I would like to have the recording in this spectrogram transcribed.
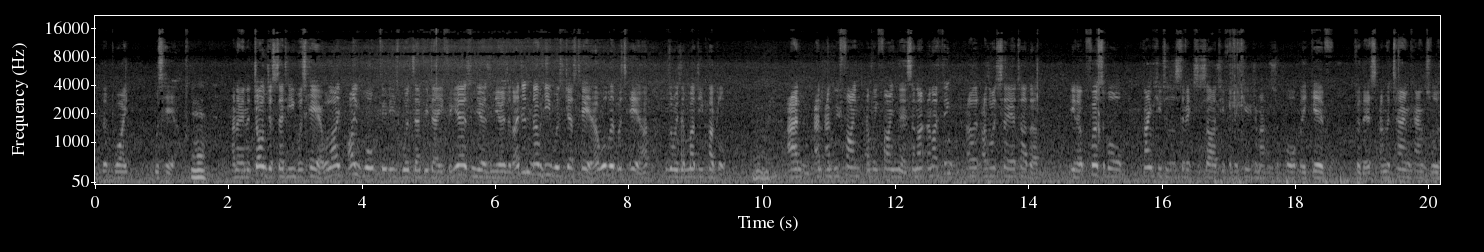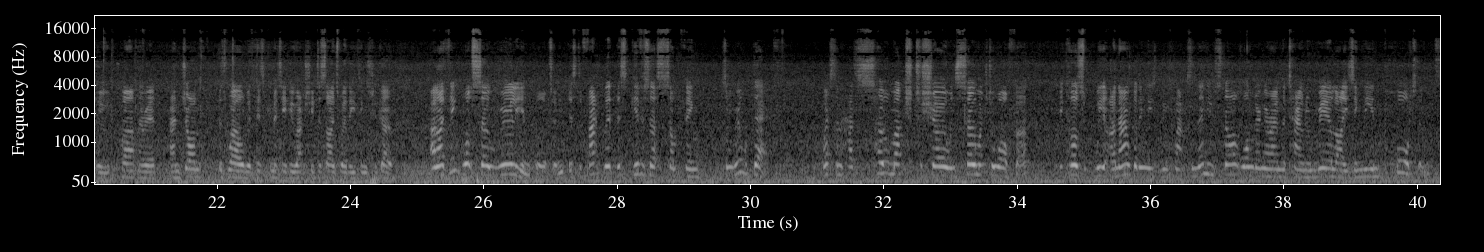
that Dwight was here. Yeah. And I mean, John just said he was here. Well, I, I walked through these woods every day for years and years and years, and I didn't know he was just here. All that was here was always a muddy puddle. And, and, and we find and we find this, and I, and I think, uh, as I say at other, you know, first of all, thank you to the Civic Society for the huge amount of support they give for this, and the town council who partner it, and John as well with his committee who actually decides where these things should go. And I think what's so really important is the fact that this gives us something, some real depth Weston has so much to show and so much to offer because we are now getting these blue plaques and then you start wandering around the town and realising the importance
